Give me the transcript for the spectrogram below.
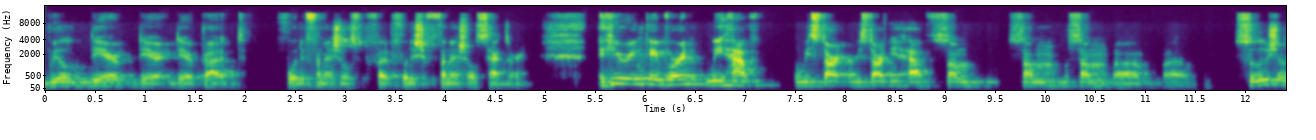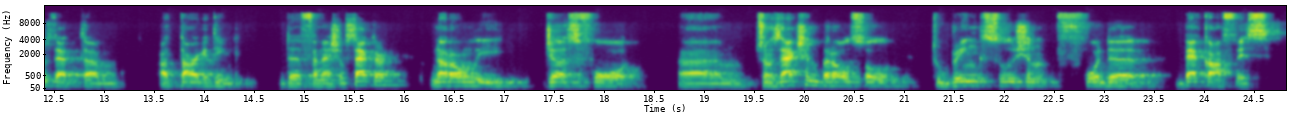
build their their their product for the financial for, for the financial sector. Here in Cape Verde, we have we start we starting to have some some some uh, uh, solutions that um, are targeting the financial sector. Not only just for um, transaction, but also to bring solution for the back office,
